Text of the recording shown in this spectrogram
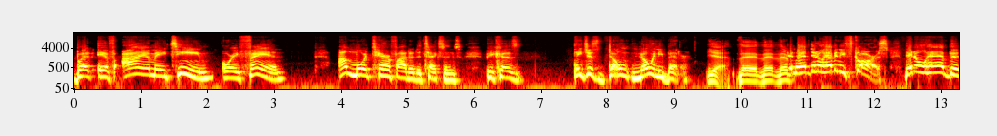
But if I am a team or a fan, I'm more terrified of the Texans because they just don't know any better. Yeah, they they They don't have, they don't have any scars. They don't have the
